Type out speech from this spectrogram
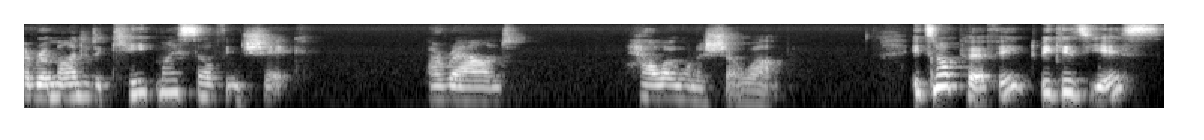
a reminder to keep myself in check around how I want to show up. It's not perfect because, yes,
